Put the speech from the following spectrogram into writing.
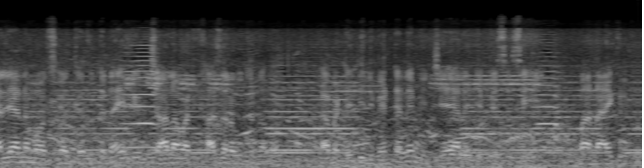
కళ్యాణ మహోత్సవాలు జరుగుతున్నాయి మేము చాలా వాటికి హాజరవుతున్నాము. కాబట్టి దీన్ని వెంటనే మేము చేయాలని చెప్పేసి మా నాయకులకు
